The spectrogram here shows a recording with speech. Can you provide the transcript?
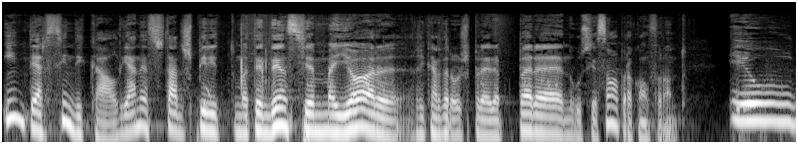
intersindical. E há nesse estado de espírito uma tendência maior, Ricardo Araújo Pereira, para a negociação ou para o confronto? Eu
